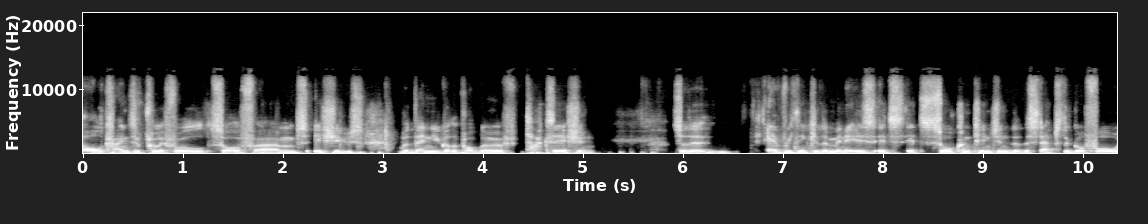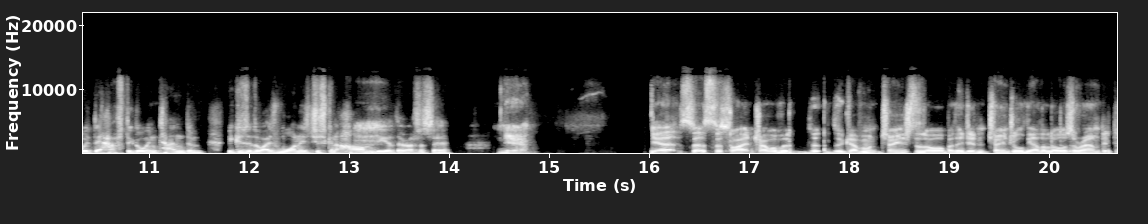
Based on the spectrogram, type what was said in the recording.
all kinds of proliferal sort of um, issues. But then you've got the problem of taxation. So that everything at the minute is it's it's so contingent that the steps that go forward they have to go in tandem because otherwise one is just going to harm the other as i say yeah yeah, that's, that's the slight trouble that the, the, government changed the law, but they didn't change all the other laws around it.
